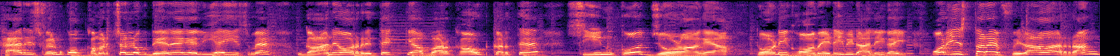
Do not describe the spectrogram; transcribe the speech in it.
खैर, इस फ़िल्म को कमर्शियल लुक देने के लिए ही इसमें गाने और ऋतिक के वर्कआउट करते सीन को जोड़ा गया। थोड़ी कॉमेडी भी डाली गई। और इस तरह फिजा का रंग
